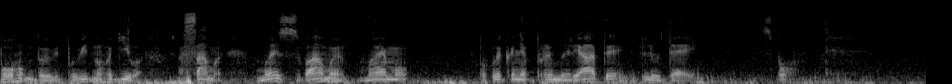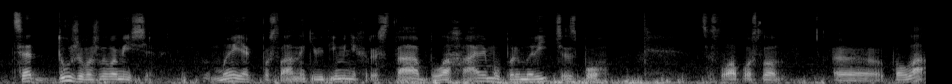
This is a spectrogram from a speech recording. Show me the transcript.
Богом до відповідного діла. А саме, ми з вами маємо покликання примиряти людей з Богом. Це дуже важлива місія. Ми, як посланники від імені Христа, благаємо примиріться з Богом. Це слова апостола е, Павла.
